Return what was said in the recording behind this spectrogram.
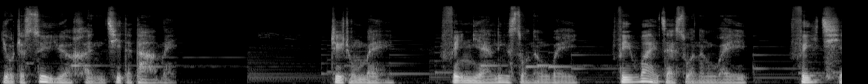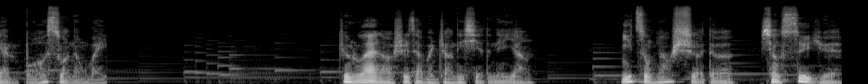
有着岁月痕迹的大美。这种美，非年龄所能为，非外在所能为，非浅薄所能为。正如艾老师在文章里写的那样，你总要舍得向岁月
